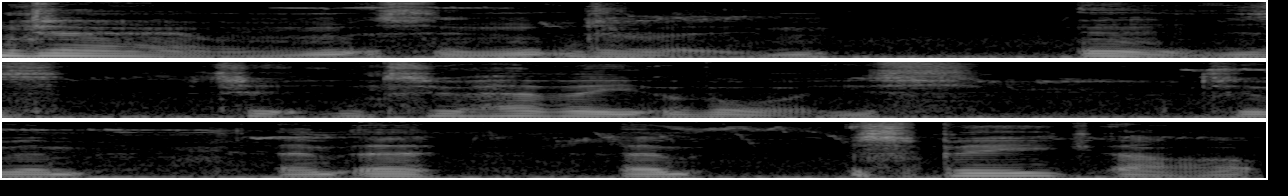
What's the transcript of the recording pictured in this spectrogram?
Down syndrome is to, to have a voice, to um, um, uh, um, speak up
